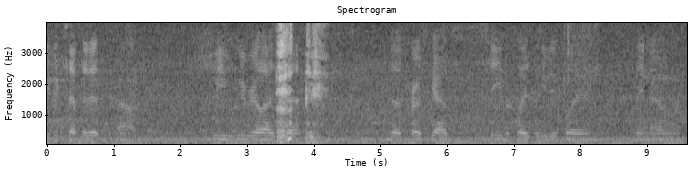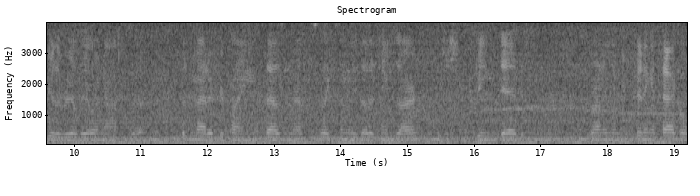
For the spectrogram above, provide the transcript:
we've accepted it. Um, we we realize that the pro scouts see the plays that you do play, and they know if you're the real deal or not. So it doesn't matter if you're playing a thousand reps like some of these other teams are, just being dead, and running and fitting a tackle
